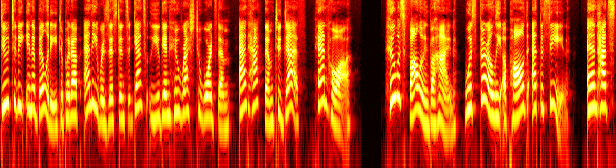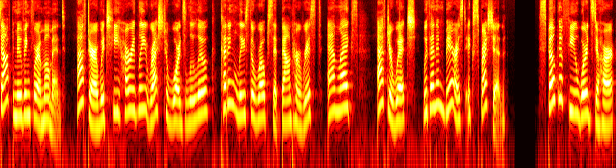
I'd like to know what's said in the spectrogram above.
Due to the inability to put up any resistance against Liu Gan who rushed towards them and hacked them to death, Pan Hua, who was following behind, was thoroughly appalled at the scene and had stopped moving for a moment after which he hurriedly rushed towards Lulu, cutting loose the ropes that bound her wrists and legs, after which, with an embarrassed expression, spoke a few words to her.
